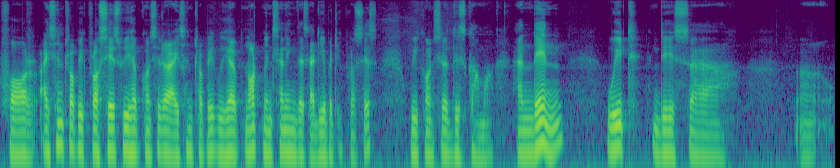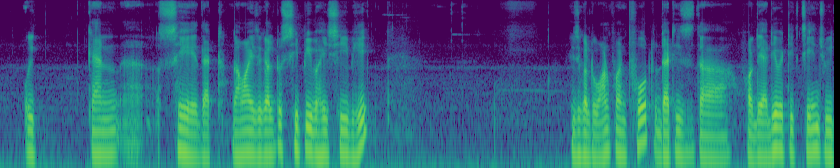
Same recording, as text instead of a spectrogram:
for isentropic process we have considered isentropic. We have not mentioning this adiabatic process. We consider this gamma. And then with this uh, uh, can uh, say that gamma is equal to C p by C v is equal to 1.4 that is the for the adiabatic change we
